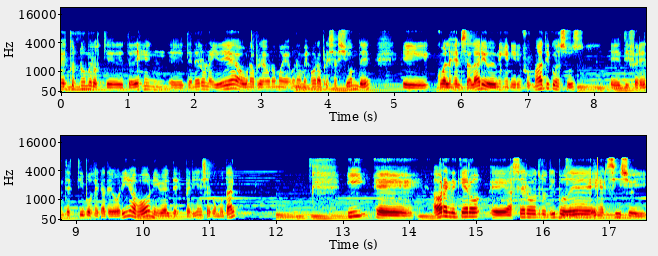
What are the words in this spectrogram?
estos números te, dejen eh, tener una idea o una, una, mejor apreciación de eh, cuál es el salario de un ingeniero informático en sus diferentes tipos de categorías o nivel de experiencia como tal. Y ahora que quiero hacer otro tipo de ejercicio y,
